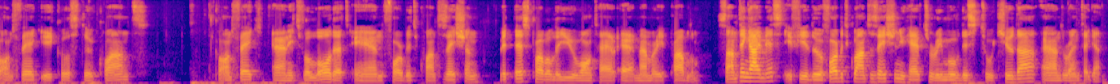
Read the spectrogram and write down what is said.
config equals to quant config and it will load it in 4-bit quantization. With this, probably you won't have a memory problem. Something I missed, if you do 4-bit quantization, you have to remove this to CUDA and run it again.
